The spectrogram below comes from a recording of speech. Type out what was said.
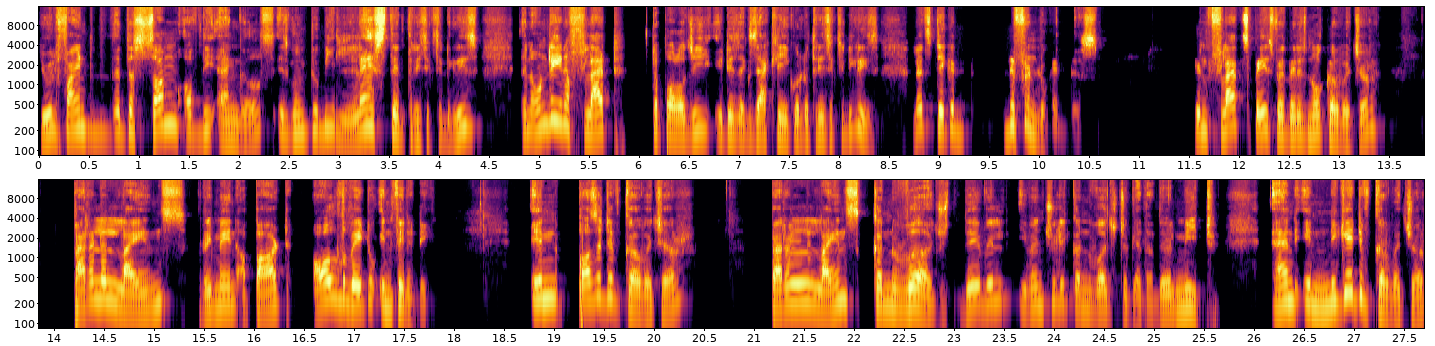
you will find that the sum of the angles is going to be less than 360 degrees. And only in a flat topology, it is exactly equal to 360 degrees. Let's take a different look at this. In flat space where there is no curvature, parallel lines remain apart all the way to infinity. In positive curvature, parallel lines converge. They will eventually converge together, they will meet. And in negative curvature,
